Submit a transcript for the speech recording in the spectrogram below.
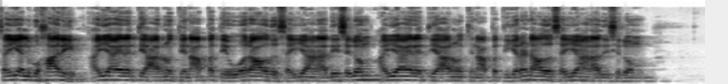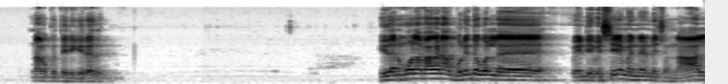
சையல் புகாரி ஐயாயிரத்தி அறுநூற்றி நாற்பத்தி ஓராவது சையான அதிசிலும் ஐயாயிரத்தி அறுநூற்றி நாற்பத்தி இரண்டாவது சையான அதிசிலும் நமக்கு தெரிகிறது. இதன் மூலமாக நாம் புரிந்து கொள்ள வேண்டிய விஷயம் என்னென்று சொன்னால்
